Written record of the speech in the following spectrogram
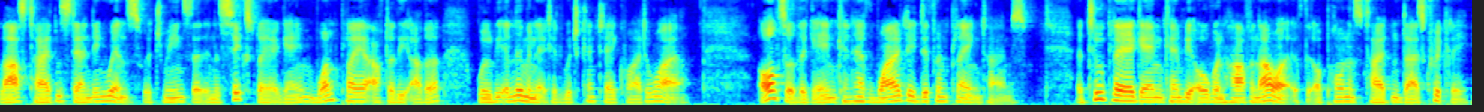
Last Titan standing wins, which means that in a 6 player game, one player after the other will be eliminated, which can take quite a while. Also, the game can have wildly different playing times. A two player game can be over in half an hour if the opponent's Titan dies quickly,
